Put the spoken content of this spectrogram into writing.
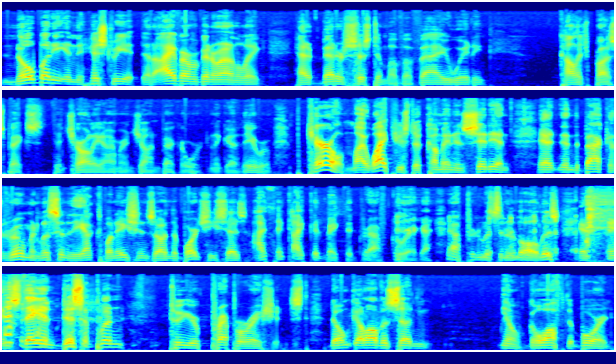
Nobody in the history that I've ever been around in the league had a better system of evaluating college prospects that Charlie Armey and John Becker working together. They were Carol, my wife, used to come in and sit in, in in the back of the room and listen to the explanations on the board. She says, "I think I could make the draft correct after listening to all this and, and staying disciplined to your preparations. Don't get all of a sudden, you know, go off the board."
